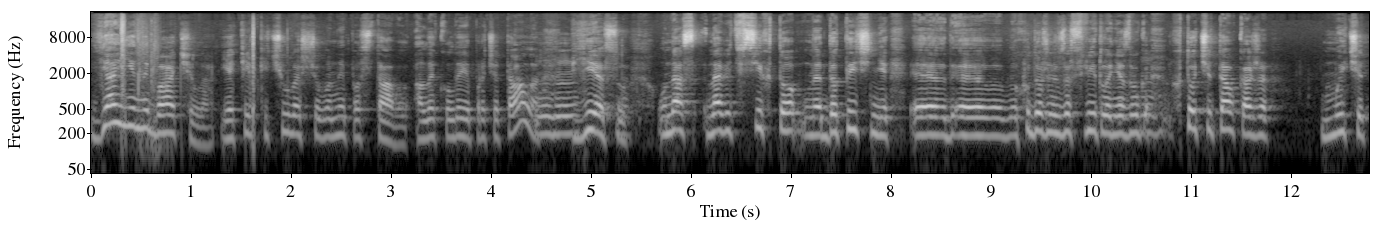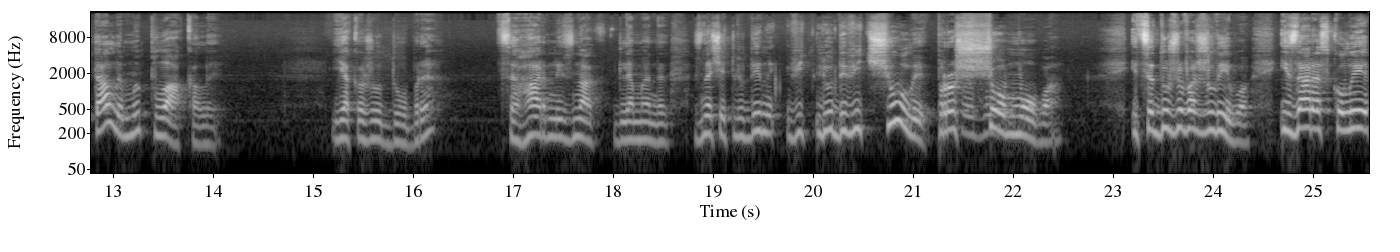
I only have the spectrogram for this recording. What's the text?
Я її не бачила, я тільки чула, що вони поставили. Але коли я прочитала п'єсу, у нас навіть всі, хто е, дотичні е, е, художнього засвітлення, звук, хто читав, каже: ми читали, ми плакали. Я кажу, добре, це гарний знак для мене. Значить, людини, від, люди відчули, про що мова. І це дуже важливо. І зараз, коли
